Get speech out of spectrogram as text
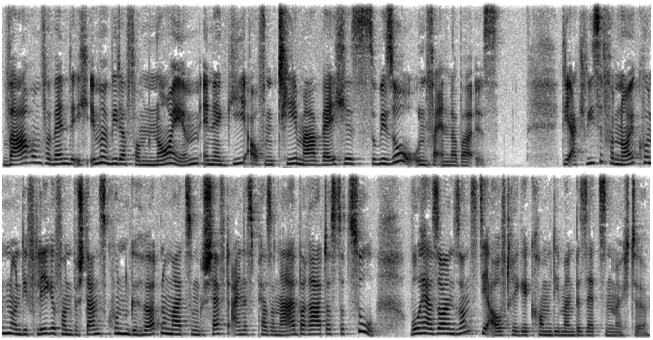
Warum verwende ich immer wieder vom Neuem Energie auf ein Thema, welches sowieso unveränderbar ist? Die Akquise von Neukunden und die Pflege von Bestandskunden gehört nun mal zum Geschäft eines Personalberaters dazu. Woher sollen sonst die Aufträge kommen, die man besetzen möchte?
